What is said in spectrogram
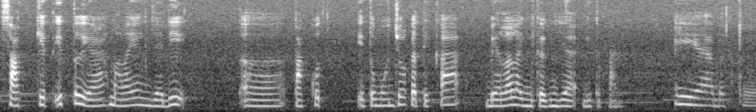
sakit itu ya, malah yang jadi eh, takut itu muncul ketika Bella lagi kerja gitu kan. iya betul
